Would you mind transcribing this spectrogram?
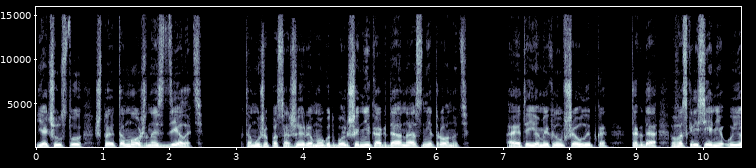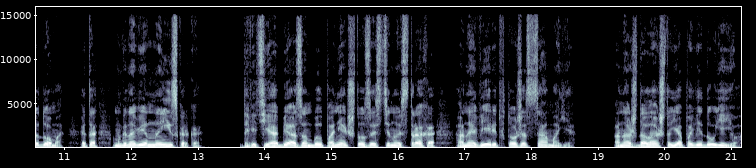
Я чувствую, что это можно сделать. К тому же пассажиры могут больше никогда нас не тронуть. А эта ее мелькнувшая улыбка тогда, в воскресенье у ее дома, это мгновенная искорка. Да ведь я обязан был понять, что за стеной страха она верит в то же самое. Она ждала, что я поведу ее,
